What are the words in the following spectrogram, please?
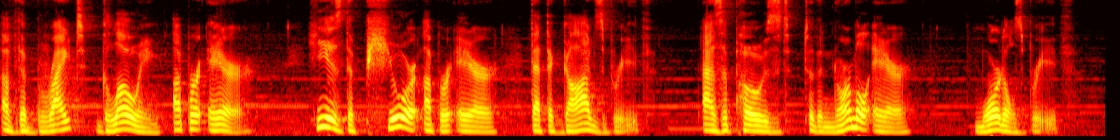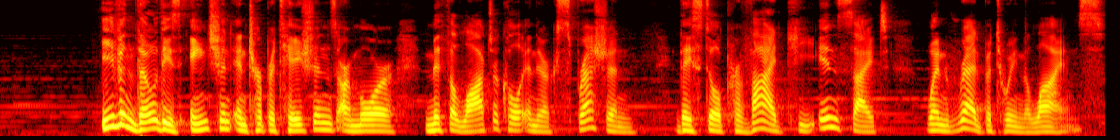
of the bright, glowing upper air. He is the pure upper air that the gods breathe, as opposed to the normal air mortals breathe. Even though these ancient interpretations are more mythological in their expression, they still provide key insight when read between the lines.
